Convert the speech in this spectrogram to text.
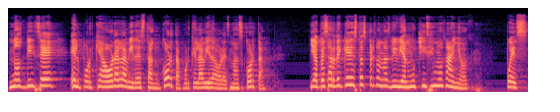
nos dice el por qué ahora la vida es tan corta, porque la vida ahora es más corta. Y a pesar de que estas personas vivían muchísimos años, pues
